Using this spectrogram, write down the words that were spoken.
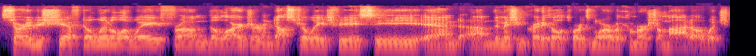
started to shift a little away from the larger industrial HVAC and um, the mission critical towards more of a commercial model, which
